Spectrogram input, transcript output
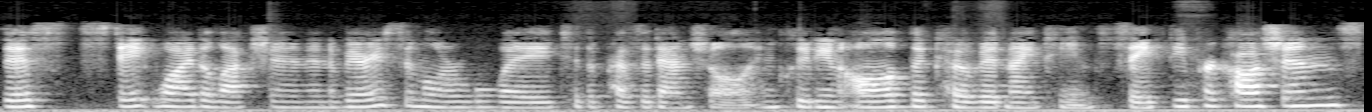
this statewide election in a very similar way to the presidential, including all of the COVID 19 safety precautions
